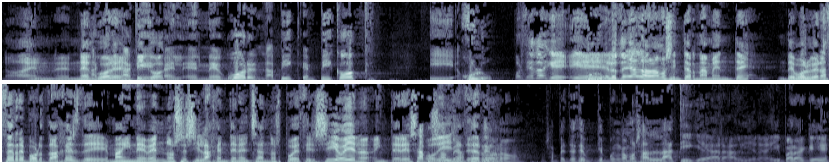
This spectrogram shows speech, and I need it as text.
No, en, en Network, Aquí- en aquí, Peacock. En, en Network, en, la Pic- en Peacock y Hulu. Por cierto, que eh, el otro día lo hablamos internamente de volver a hacer reportajes de Main Event. No sé si la gente en el chat nos puede decir, sí, oye, no, interesa, ¿Os podéis hacerlo. o no? ¿Os apetece que pongamos a latiguear a alguien ahí para que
